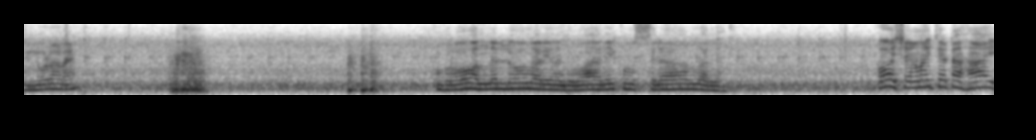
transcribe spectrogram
നിന്നോടാണ്. ബ്രോ വന്നല്ലോ എന്ന് അറിയുന്നുണ്ട് വാലൈക്കും അസ്സലാം എന്ന് അറിയുന്നുണ്ട് ഓ ഷാണായി ചേട്ടാ. ഹായ്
